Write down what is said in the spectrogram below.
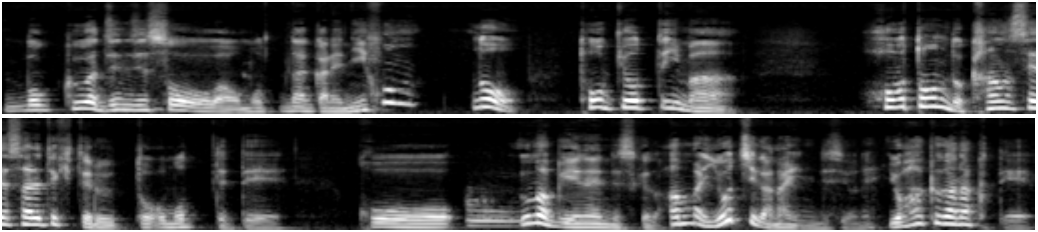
僕は全然そうは思っなんかね日本の東京って今ほとんど完成されてきてると思っててこううん。うまく言えないんですけどあんまり余地がないんですよね。余白がなくて。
